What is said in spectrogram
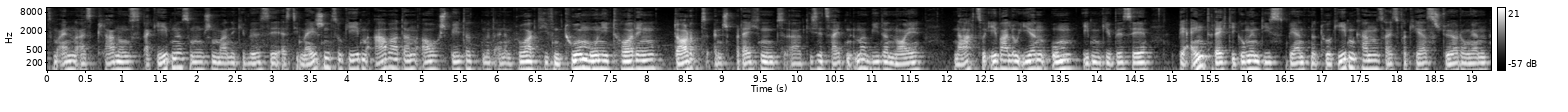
Zum einen als Planungsergebnis, um schon mal eine gewisse Estimation zu geben, aber dann auch später mit einem proaktiven Tour-Monitoring dort entsprechend äh, diese Zeiten immer wieder neu nachzuevaluieren, um eben gewisse Beeinträchtigungen, die es während Tour geben kann, sei es Verkehrsstörungen,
